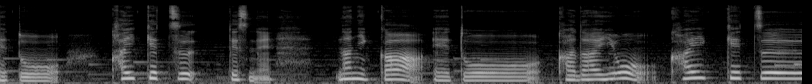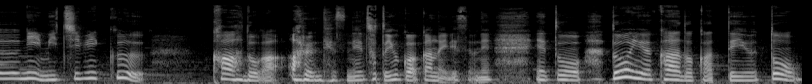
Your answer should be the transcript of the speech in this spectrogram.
えっと解決ですね何か、えーと、課題を解決に導くカードがあるんですねちょっとよくわかんないですよね。えっ、ー、とどういうカードかっていうと,、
